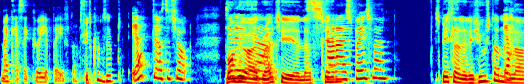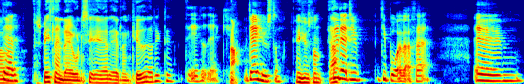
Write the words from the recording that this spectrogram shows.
man kan altså ikke køre hjem bagefter. Fedt koncept. Ja, det er også lidt sjovt. Hvor det hører Gravity Lab til? Skydive Spaceline. Spaceland, er det Houston? Ja, eller? det er det. For Spaceland er jo en serie, er det, eller en kæde, er det ikke det? Det ved jeg ikke. Nå. Men det er Houston. Ja, Houston. Ja. Det er der, de, de bor i hvert fald. Øhm,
